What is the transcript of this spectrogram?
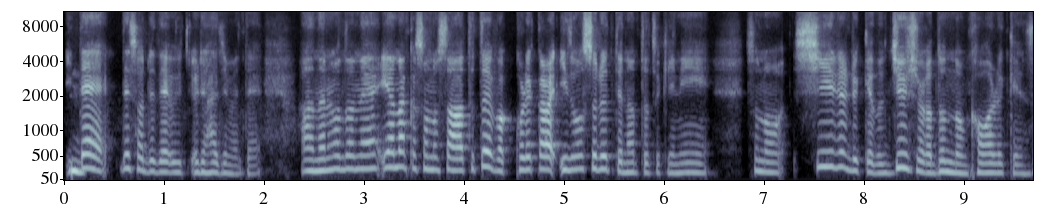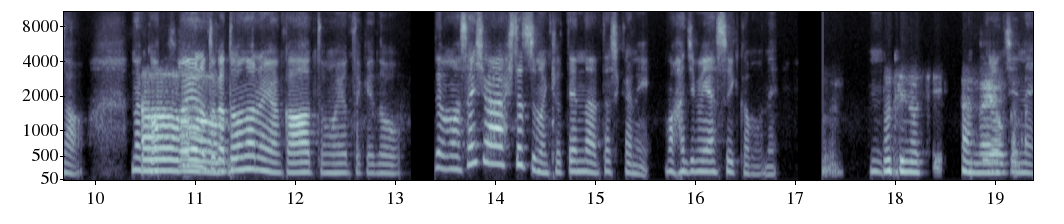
いて、で、それで売売り始めて。ああ、なるほどね。いや、なんかそのさ、例えばこれから移動するってなった時に、その仕入れるけど住所がどんどん変わるけんさ、なんかそういうのとかどうなるんやかと思ったけど、でもまあ最初は一つの拠点なら確かに、まあ、始めやすいかもね。うん後々考えようかな。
